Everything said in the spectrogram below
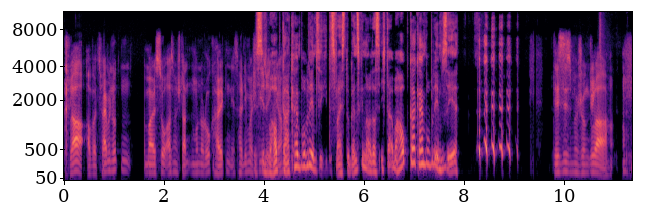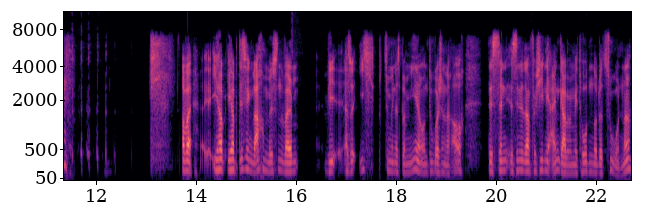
klar, aber zwei Minuten mal so aus dem Stand einen Monolog halten, ist halt immer Das ist schwierig. überhaupt ja? gar kein Problem, Sigi. Das weißt du ganz genau, dass ich da überhaupt gar kein Problem sehe. Das ist mir schon klar. Aber äh, ich habe ich hab deswegen lachen müssen, weil, wie, also ich zumindest bei mir und du wahrscheinlich auch, das sind, sind ja dann verschiedene Eingabemethoden noch dazu. Ne?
